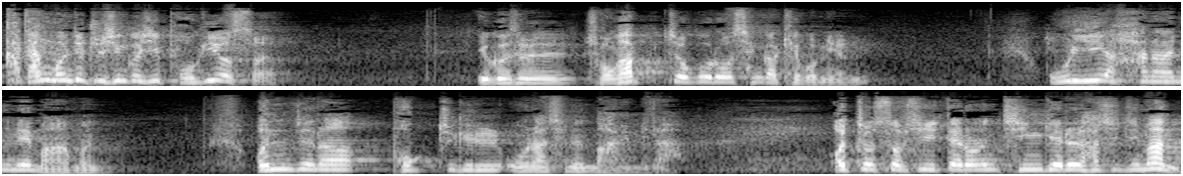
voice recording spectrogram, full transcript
가장 먼저 주신 것이 복이었어요. 이것을 종합적으로 생각해 보면 우리 하나님의 마음은 언제나 복 주기를 원하시는 마음입니다. 어쩔 수 없이 때로는 징계를 하시지만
